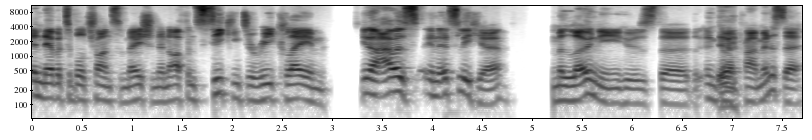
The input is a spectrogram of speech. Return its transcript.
inevitable transformation and often seeking to reclaim. You know, I was in Italy here, Meloni, who's the, the incoming yeah. prime minister.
